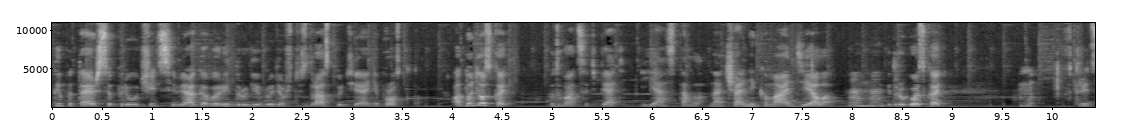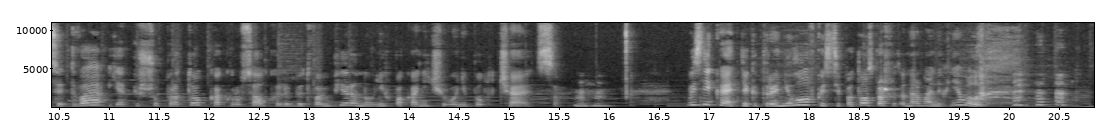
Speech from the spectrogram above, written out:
Ты пытаешься приучить себя говорить другим людям, что здравствуйте, а не просто там. Одно дело сказать, в 25 я стала начальником отдела. Мгм. И другое сказать, «М, в 32 я пишу про то, как русалка любит вампира, но у них пока ничего не получается. Мгм. Возникает некоторая неловкость, и потом спрашивают, а нормальных не было?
